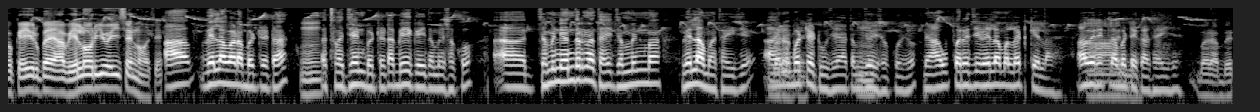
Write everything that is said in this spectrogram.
તો કેયુરભાઈ આ વેલોરિયો ઈ શેનો છે? આ વેલાવાળા બટેટા અથવા જૈન બટેટા બે કહી તમે શકો. આ જમીનની અંદર ન થાય જમીનમાં વેલામાં થાય છે. આ એનું બટેટું છે આ તમે જોઈ શકો છો. ને આ ઉપર હજી વેલામાં લટકેલા. આવી રીતના બટેકા થાય છે. બરાબર.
